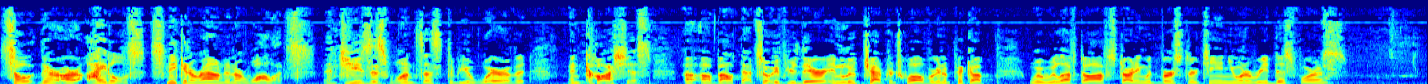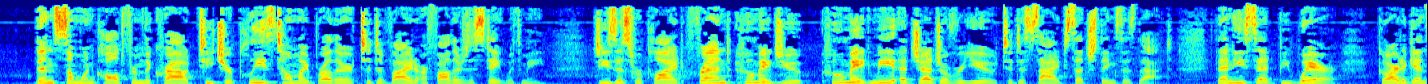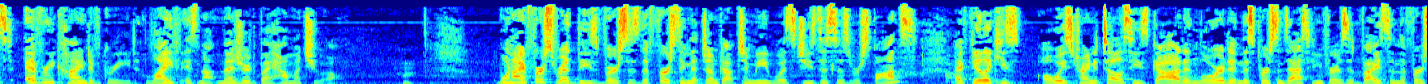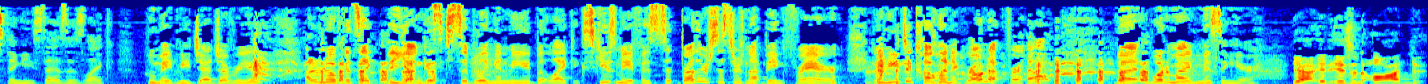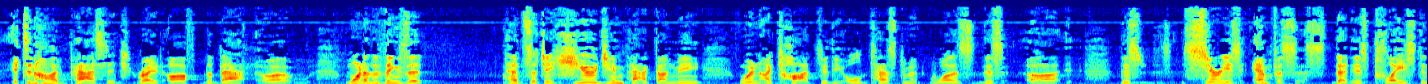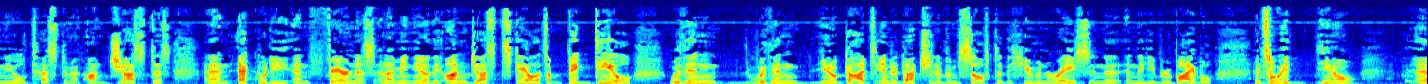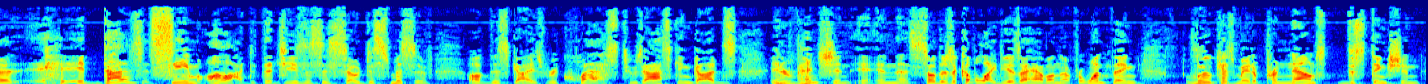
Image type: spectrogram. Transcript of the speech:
So there are idols sneaking around in our wallets, and Jesus wants us to be aware of it and cautious uh, about that. So if you're there in Luke chapter 12, we're going to pick up where we left off, starting with verse 13. You want to read this for us? Then someone called from the crowd, Teacher, please tell my brother to divide our father's estate with me. Jesus replied, Friend, who made you who made me a judge over you to decide such things as that? Then he said, Beware, guard against every kind of greed. Life is not measured by how much you own. When I first read these verses, the first thing that jumped out to me was Jesus' response. I feel like he's always trying to tell us he's God and Lord, and this person's asking for his advice, and the first thing he says is like, who made me judge over you? I don't know if it's like the youngest sibling in me, but like, excuse me, if si- brother or sister's not being fair, you need to call in a grown up for help. But what am I missing here? Yeah, it is an odd, it's an odd passage right off the bat. Uh, one of the things that had such a huge impact on me when I taught through the Old Testament was this, uh, this serious emphasis that is placed in the Old Testament on justice and equity and fairness. And I mean, you know, the unjust scale, that's a big deal within, within, you know, God's introduction of himself to the human race in the, in the Hebrew Bible. And so it, you know, uh, it does seem odd that Jesus is so dismissive of this guy's request, who's asking God's intervention in, in this. So there's a couple ideas I have on that. For one thing, Luke has made a pronounced distinction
